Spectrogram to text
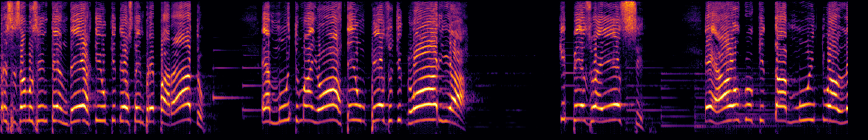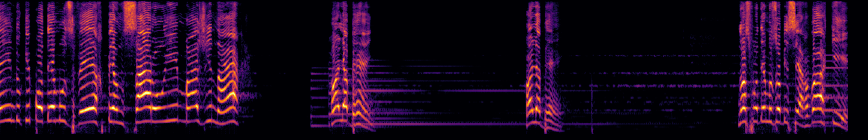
Precisamos entender que o que Deus tem preparado é muito maior, tem um peso de glória. Que peso é esse? É algo que está muito além do que podemos ver, pensar ou imaginar. Olha bem. Olha bem. Nós podemos observar que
